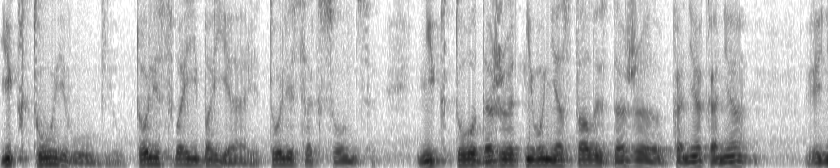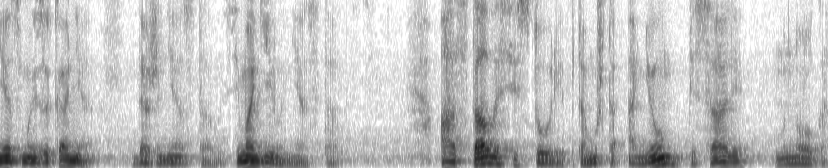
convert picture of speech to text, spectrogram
И кто его убил? То ли свои бояре, то ли саксонцы. Никто, даже от него не осталось даже коня-коня, венец мой за коня даже не осталось, и могила не осталась. А осталась история, потому что о нем писали много.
